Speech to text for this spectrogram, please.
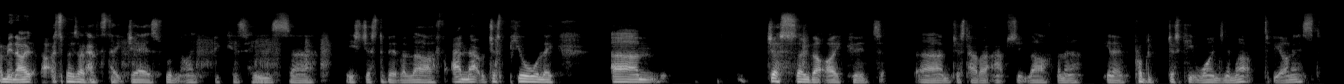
I mean, I, I, suppose I'd have to take Jez, wouldn't I? Because he's uh, he's just a bit of a laugh, and that would just purely, um, just so that I could um, just have an absolute laugh and a, you know, probably just keep winding him up. To be honest,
